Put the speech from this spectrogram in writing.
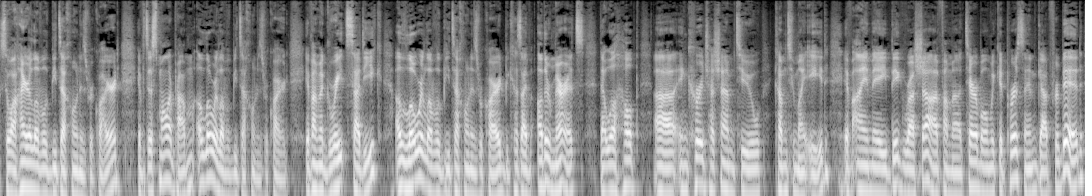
so a higher level of bitachon is required. If it's a smaller problem, a lower level bitachon is required. If I'm a great tzaddik, a lower level bitachon is required because I have other merits that will help uh, encourage Hashem to come to my aid. If I'm a big rasha, if I'm a terrible and wicked person, God forbid,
